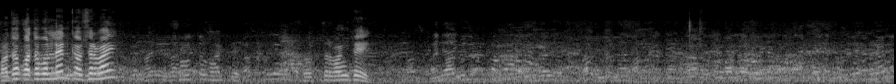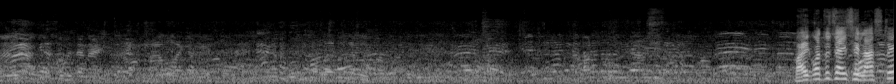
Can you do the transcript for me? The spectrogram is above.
কত কত বললেন কাউসার ভাই সত্তর ভাঙতে ভাই কত চাইছে লাস্টে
